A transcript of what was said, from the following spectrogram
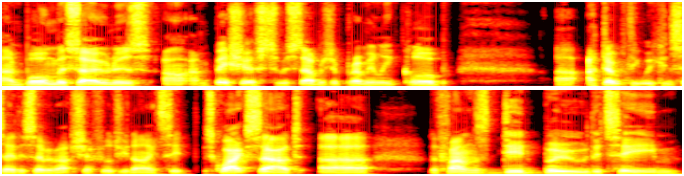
And Bournemouth's owners are ambitious to establish a Premier League club. Uh, I don't think we can say the same about Sheffield United. It's quite sad. Uh, the fans did boo the team.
